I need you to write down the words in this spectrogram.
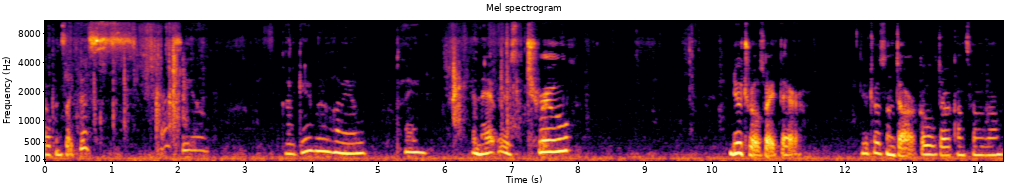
Opens like this. Casio. Got a Gabriel, I mean, thing. And that is true neutrals right there. Neutrals and dark, a little dark on some of them.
